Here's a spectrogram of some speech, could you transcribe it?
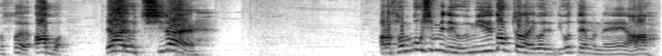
졌어요. 아 뭐. 야 이거 지랄. 아 나 선봉심인데 의미 1도 없잖아. 이거 이것 때문에. 아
